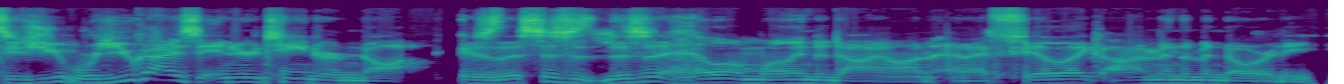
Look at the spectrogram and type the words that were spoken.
Did you were you guys entertained or not? Because this is this is a hill I'm willing to die on, and I feel like I'm in the minority.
